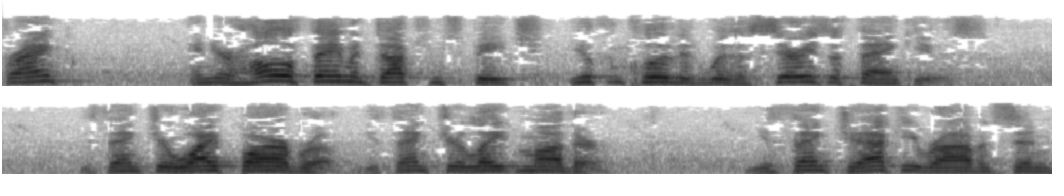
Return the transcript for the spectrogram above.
Frank, in your Hall of Fame induction speech, you concluded with a series of thank yous. You thanked your wife, Barbara. You thanked your late mother. You thanked Jackie Robinson,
